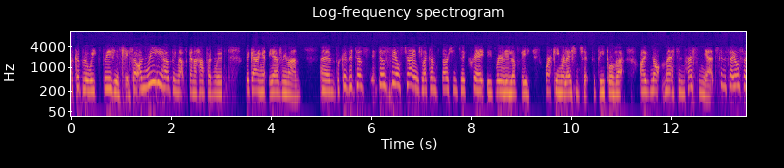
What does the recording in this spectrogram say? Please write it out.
a couple of weeks previously. So I'm really hoping that's going to happen with the gang at the Everyman. Um, because it does it does feel strange. Like I'm starting to create these really lovely working relationships with people that I've not met in person yet. Was going to say also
